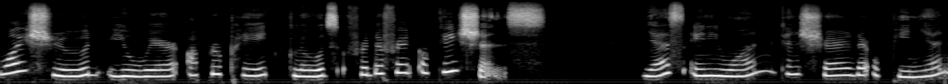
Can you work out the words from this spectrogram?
Why should you wear appropriate clothes for different occasions? Yes, anyone can share their opinion?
